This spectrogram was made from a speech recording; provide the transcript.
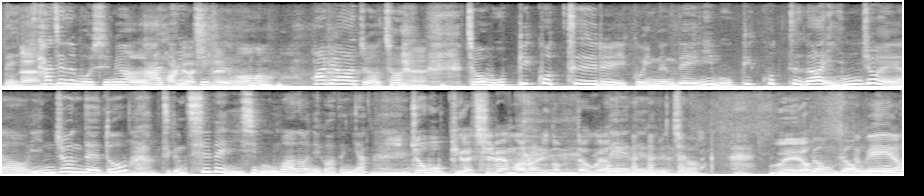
네. 네. 사진을 보시면 오, 아주 화려하시네. 지금 어, 화려하죠. 저, 네. 저 모피 코트를 입고 있는데 이 모피 코트가 인조예요. 인조인데도 음. 지금 725만 원이거든요. 인조 모피가 700만 원이 넘는다고요? 네, 네, 그렇죠. 왜요? 명, 명품이니까요.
